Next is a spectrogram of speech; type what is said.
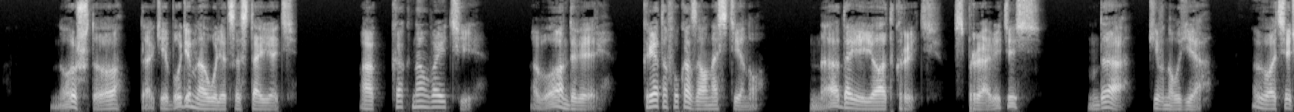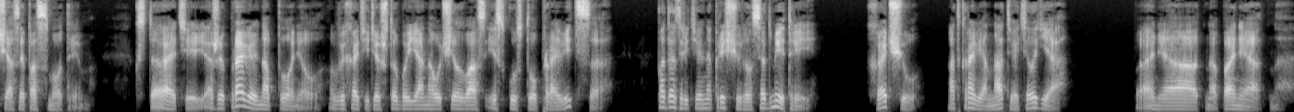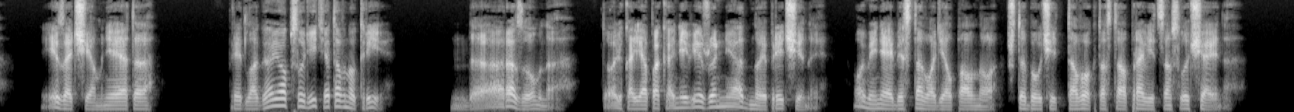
«Ну что, так и будем на улице стоять. А как нам войти? Вон дверь. Кретов указал на стену. Надо ее открыть. Справитесь? Да, кивнул я. Вот сейчас и посмотрим. Кстати, я же правильно понял, вы хотите, чтобы я научил вас искусству провидца? Подозрительно прищурился Дмитрий. «Хочу», — откровенно ответил я. «Понятно, понятно. И зачем мне это?» «Предлагаю обсудить это внутри». «Да, разумно. Только я пока не вижу ни одной причины. У меня и без того дел полно, чтобы учить того, кто стал провидцем случайно».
